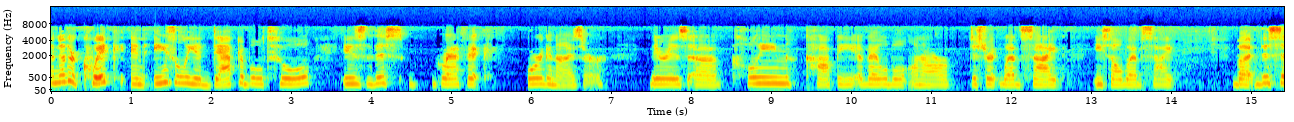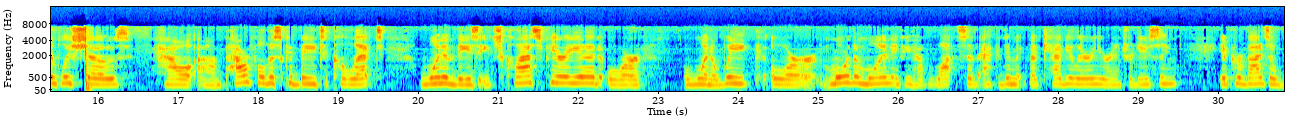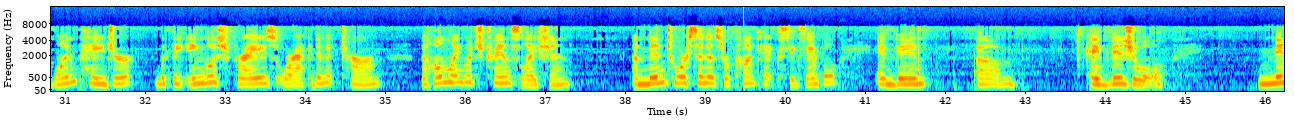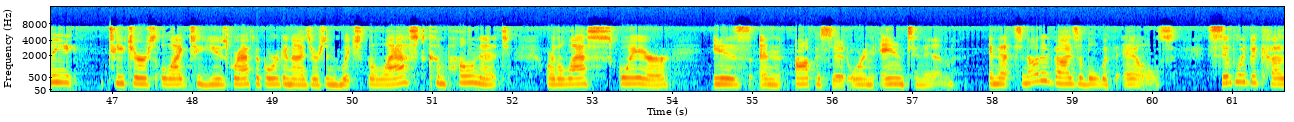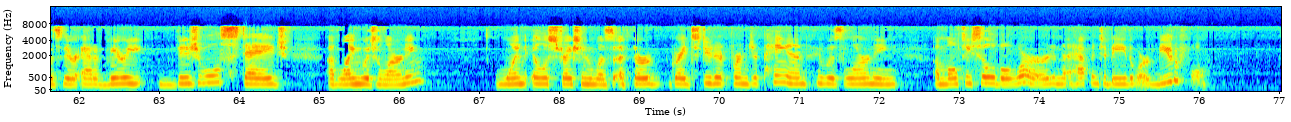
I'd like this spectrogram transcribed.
Another quick and easily adaptable tool is this graphic organizer. There is a clean copy available on our district website, ESOL website, but this simply shows how um, powerful this could be to collect one of these each class period or one a week or more than one if you have lots of academic vocabulary you're introducing. It provides a one-pager with the English phrase or academic term, the home language translation, a mentor sentence or context example, and then um, a visual. Many teachers like to use graphic organizers in which the last component or the last square is an opposite or an antonym and that's not advisable with L's simply because they're at a very visual stage of language learning. One illustration was a third grade student from Japan who was learning a multi-syllable word and that happened to be the word beautiful.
